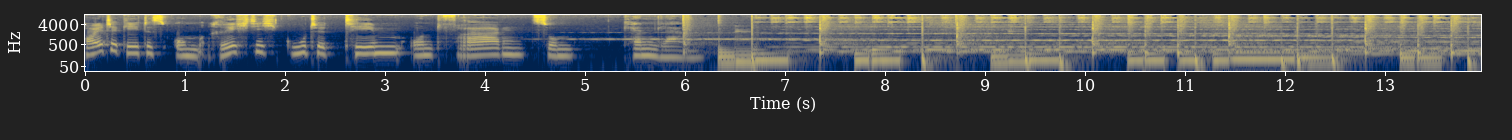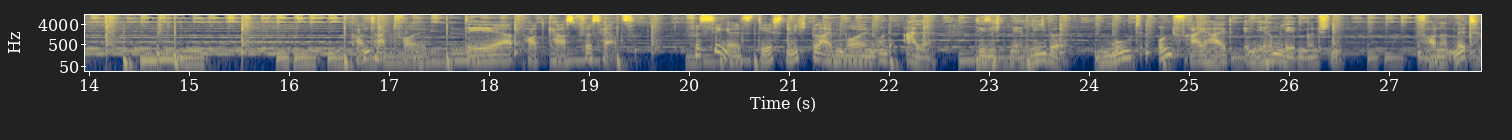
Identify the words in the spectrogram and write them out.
Heute geht es um richtig gute Themen und Fragen zum Kennenlernen. Kontaktvoll, der Podcast fürs Herz. Für Singles, die es nicht bleiben wollen und alle, die sich mehr Liebe, Mut und Freiheit in ihrem Leben wünschen. Von und mit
